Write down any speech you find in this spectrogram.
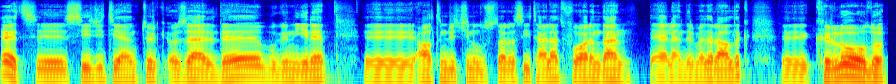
Evet, e, CGTN Türk Özel'de bugün yine e, 6. Çin Uluslararası İthalat Fuarı'ndan değerlendirmeler aldık. E, Kırlıoğlu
